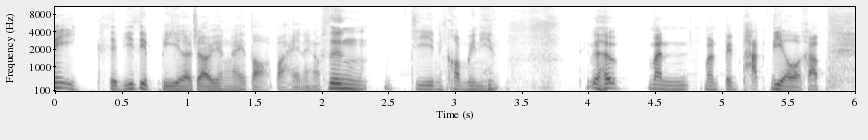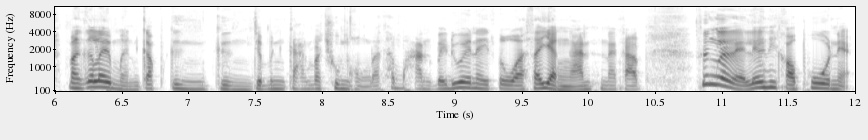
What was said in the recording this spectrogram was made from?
นอีกสิบยี่สิบปีเราจะเอายังไงต่อไปนะครับ ซึ่งจีนคอมมิวนิสต์มันมันเป็นพักเดียวครับ มันก็เลยเหมือนกับกึ่งกึ่งจะเป็นการประชุมของรัฐบาลไปด้วยในตัวซะอย่างนั้นนะครับ ซึ่งหลาย ๆ เรื่องที่เขาพูดเนี่ย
